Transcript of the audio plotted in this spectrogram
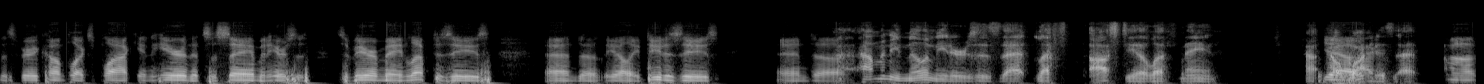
this very complex plaque in here that's the same, and here's a severe main left disease, and uh, the LAD disease. And uh, How many millimeters is that left ostia, left main? How, Yeah, how wide is that? uh,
